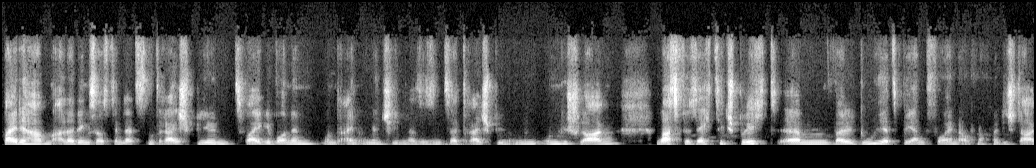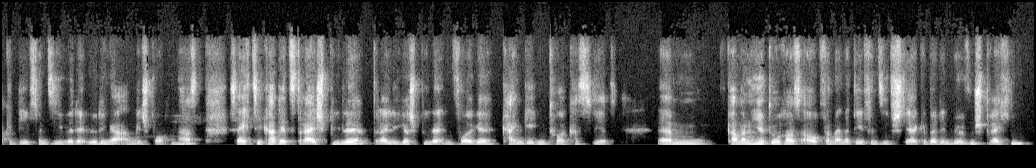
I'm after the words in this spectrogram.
Beide haben allerdings aus den letzten drei Spielen zwei gewonnen und ein Unentschieden. Also sind seit drei Spielen un ungeschlagen. Was für 60 spricht, ähm, weil du jetzt, Bernd, vorhin auch nochmal die starke Defensive der Uerdinger angesprochen hast. 60 hat jetzt drei Spiele, drei Ligaspiele in Folge kein Gegentor kassiert. Ähm, kann man hier durchaus auch von einer Defensivstärke bei den Löwen sprechen?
